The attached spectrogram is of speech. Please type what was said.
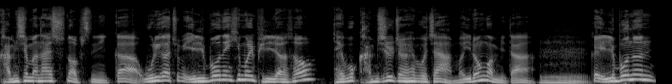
감시만 할 수는 없으니까 우리가 좀 일본의 힘을 빌려서 대북 감시를 좀 해보자 뭐 이런 겁니다. 음. 그러니까 일본은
